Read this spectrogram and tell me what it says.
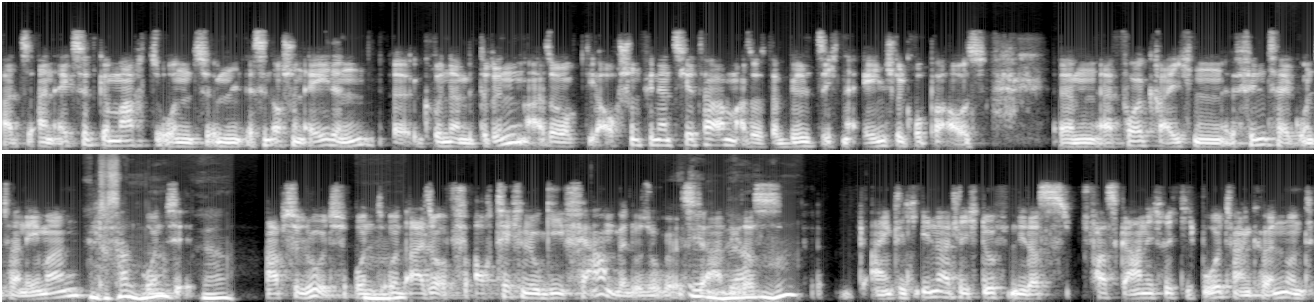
hat einen Exit gemacht und ähm, es sind auch schon Aiden-Gründer äh, mit drin, also die auch schon finanziert haben. Also da bildet sich eine Angel-Gruppe aus ähm, erfolgreichen Fintech-Unternehmern. Interessant, ne? Und ja. Absolut. Und, mhm. und also auch technologiefern, wenn du so willst. Ja, die ja, das mhm. eigentlich inhaltlich dürften die das fast gar nicht richtig beurteilen können. Und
